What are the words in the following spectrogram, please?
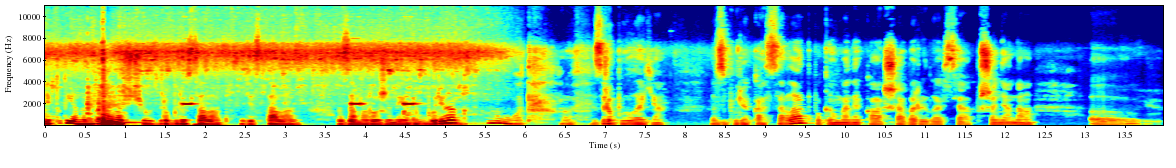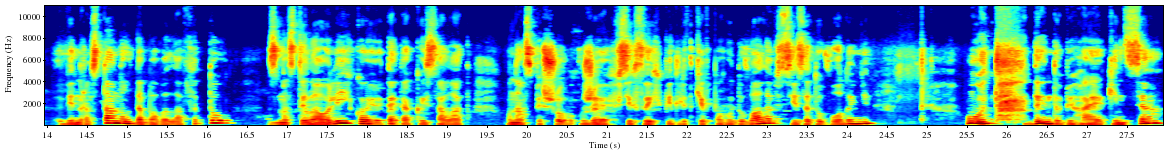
І тут я надумала, що зроблю салат. Дістала заморожений буряк. Ну от, зробила я з буряка салат, поки в мене каша варилася пшеняна. Е, Він розтанув, додала фету, змастила олійкою, та такий салат у нас пішов. Уже всіх своїх підлітків погодувала, всі задоволені. От, день добігає кінця.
